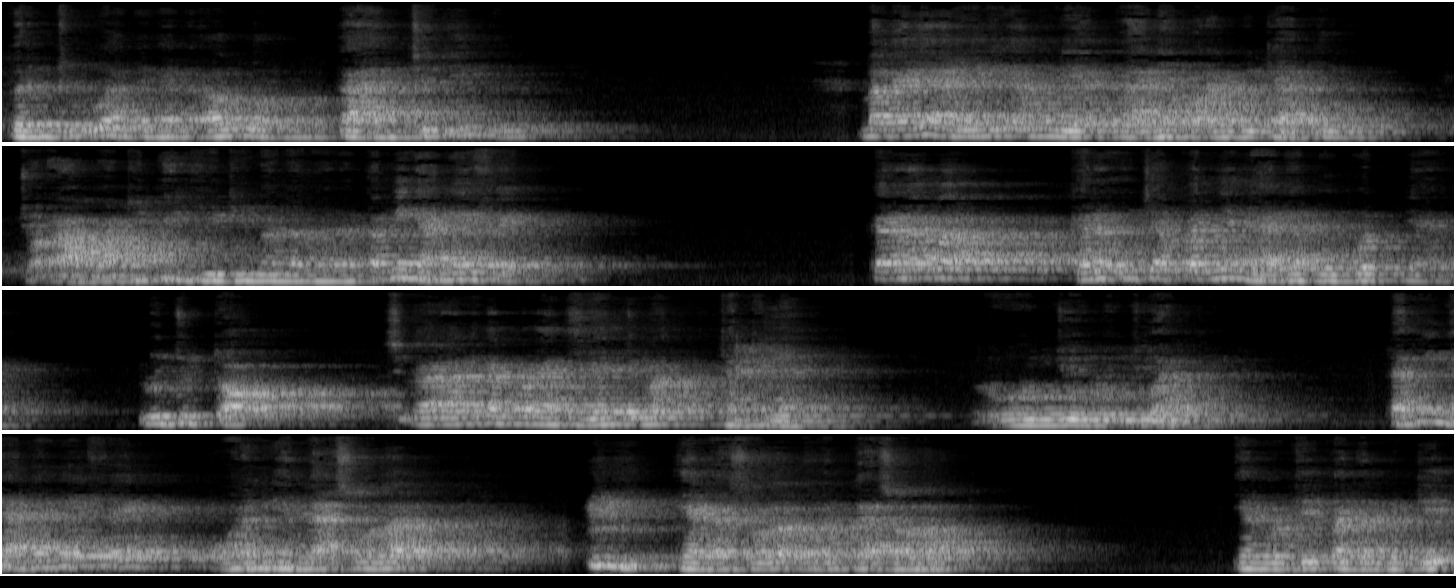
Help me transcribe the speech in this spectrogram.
berdua dengan Allah tahajud itu. Makanya hari ini kamu lihat banyak orang pidato ceramah di TV di mana-mana? Tapi nggak ngefek. Karena apa? Karena ucapannya nggak ada bobotnya. Lucu tok sekarang ini kan pengajian cuma dagelan. Lucu-lucuan tapi nggak ada efek orang yang nggak sholat yang nggak sholat tetap nggak sholat yang medit pada medit,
